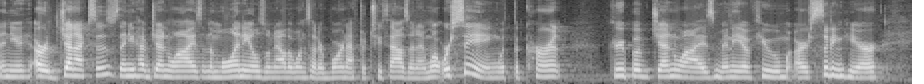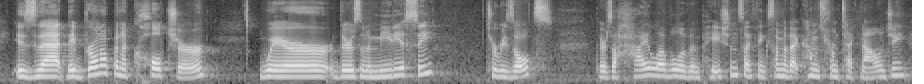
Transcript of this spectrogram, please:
then you, or Gen X's, then you have Gen Ys, and the millennials are now the ones that are born after 2000. And what we're seeing with the current group of Gen Ys, many of whom are sitting here, is that they've grown up in a culture where there's an immediacy to results. There's a high level of impatience. I think some of that comes from technology.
